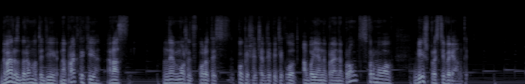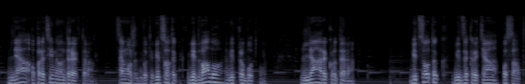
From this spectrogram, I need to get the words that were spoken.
Давай розберемо тоді на практиці, раз не можуть впоратись поки що ChatGPT Claude, або я неправильно промпт сформував, більш прості варіанти. Для операційного директора це може бути відсоток відвалу від прибутку. Для рекрутера відсоток від закриття посад.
